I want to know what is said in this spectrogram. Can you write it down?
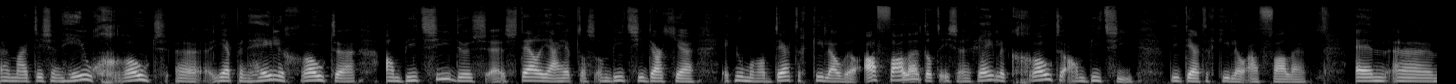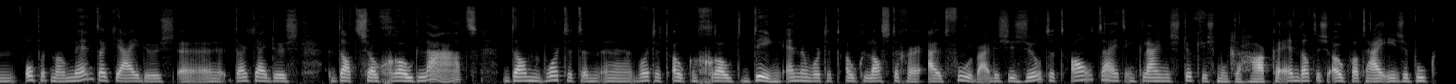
uh, maar het is een heel groot, uh, je hebt een hele grote ambitie. Dus stel jij hebt als ambitie dat je, ik noem maar wat, 30 kilo wil afvallen. Dat is een redelijk grote ambitie, die 30 kilo afvallen. En um, op het moment dat jij, dus, uh, dat jij dus dat zo groot laat, dan wordt het, een, uh, wordt het ook een groot ding. En dan wordt het ook lastiger uitvoerbaar. Dus je zult het altijd in kleine stukjes moeten hakken. En dat is ook wat hij in zijn boek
